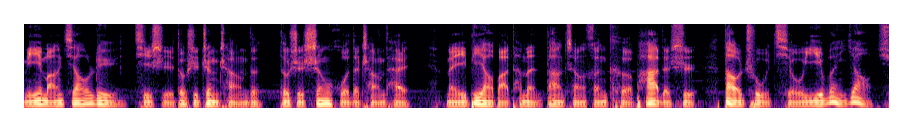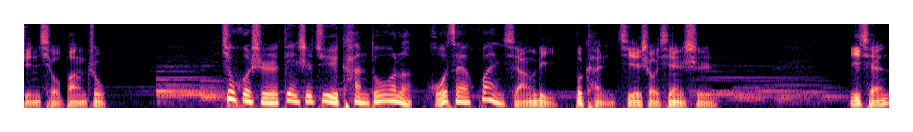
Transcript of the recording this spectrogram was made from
迷茫、焦虑其实都是正常的，都是生活的常态，没必要把他们当成很可怕的事，到处求医问药寻求帮助。又或是电视剧看多了，活在幻想里，不肯接受现实。以前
